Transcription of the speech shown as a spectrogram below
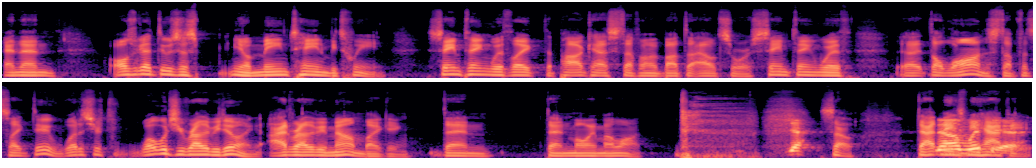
And then all we got to do is just you know maintain between same thing with like the podcast stuff I'm about to outsource. Same thing with uh, the lawn stuff. It's like, dude, what is your what would you rather be doing? I'd rather be mountain biking than than mowing my lawn. yeah. So that no, makes me happy.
